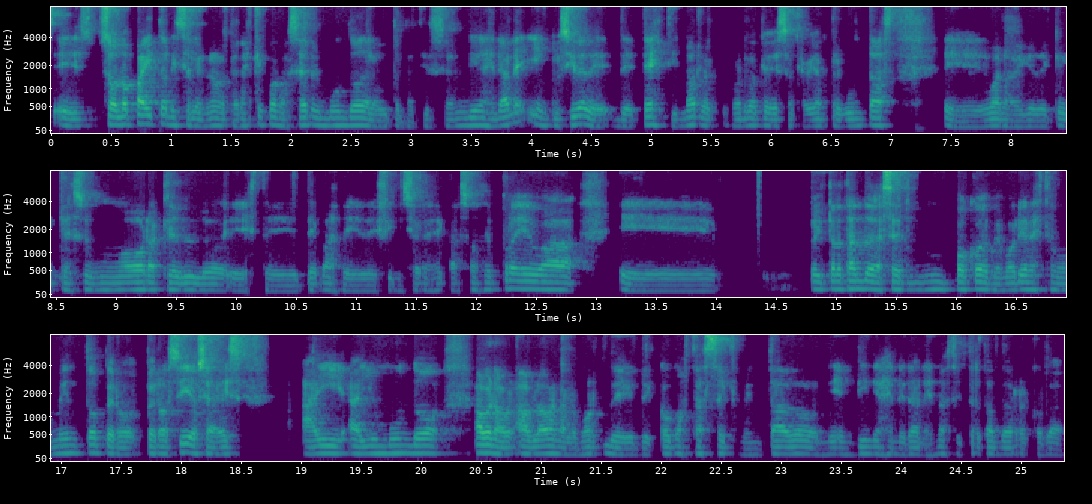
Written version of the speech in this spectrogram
eh, solo Python y Selenium, no, tenés que conocer el mundo de la automatización en líneas generales, inclusive de, de testing, ¿no? Recuerdo que eso, que habían preguntas, eh, bueno, de, que, es un Oracle, este, temas de definiciones de casos de prueba, eh, estoy tratando de hacer un poco de memoria en este momento, pero, pero sí, o sea, es hay, hay un mundo, ah, bueno, hablaban a lo mejor de, cómo está segmentado en, líneas generales, ¿no? Estoy tratando de recordar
